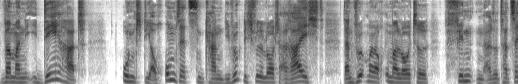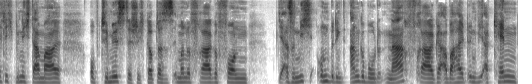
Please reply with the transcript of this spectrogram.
wenn man eine Idee hat, und die auch umsetzen kann, die wirklich viele Leute erreicht, dann wird man auch immer Leute finden. Also tatsächlich bin ich da mal optimistisch. Ich glaube, das ist immer eine Frage von ja, also nicht unbedingt Angebot und Nachfrage, aber halt irgendwie erkennen,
